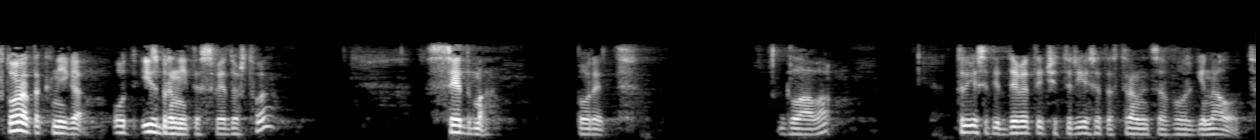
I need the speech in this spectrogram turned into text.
втората книга од избраните сведоштва, седма поред глава, 39 и 40 страница во оригиналот.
